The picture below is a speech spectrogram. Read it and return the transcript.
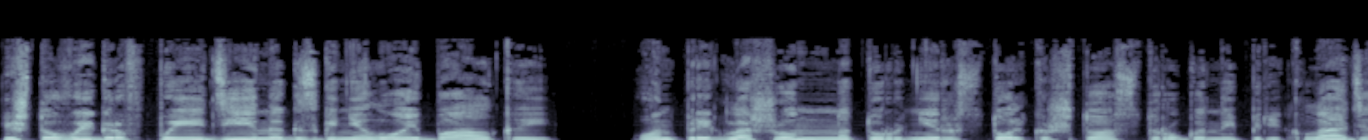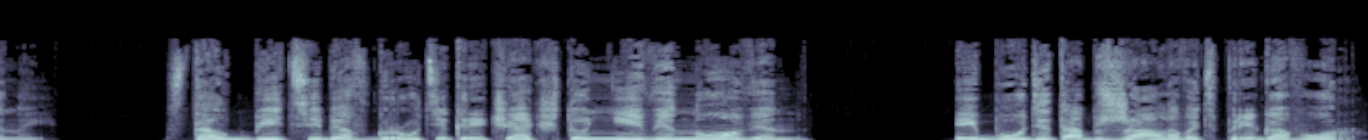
и что, выиграв поединок с гнилой балкой, он приглашен на турнир с только что оструганной перекладиной, стал бить себя в грудь и кричать, что невиновен и будет обжаловать приговор.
